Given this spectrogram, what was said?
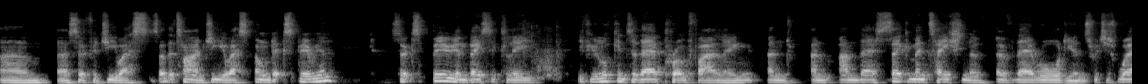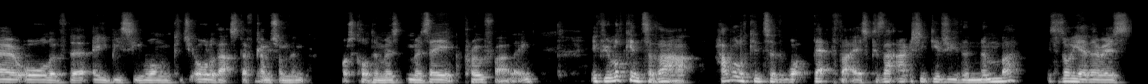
um, uh, so for GUS. So at the time, GUS owned Experian. So Experian basically, if you look into their profiling and and and their segmentation of, of their audience, which is where all of the ABC one, all of that stuff comes from, them what's called the mosaic profiling. If you look into that, have a look into the, what depth that is, because that actually gives you the number. It says, oh yeah, there is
